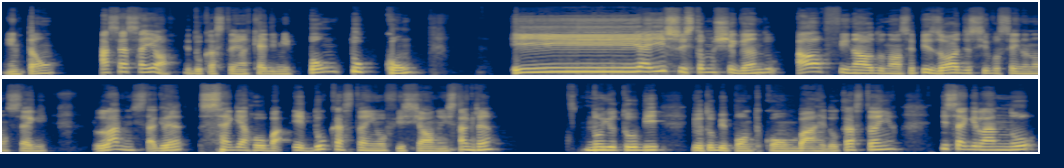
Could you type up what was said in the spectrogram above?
Então, acessa aí, ó, educastanhoacademy.com e é isso, estamos chegando ao final do nosso episódio. Se você ainda não segue lá no Instagram, segue educastanhooficial no Instagram, no YouTube, youtube.com.br educastanho e segue lá no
